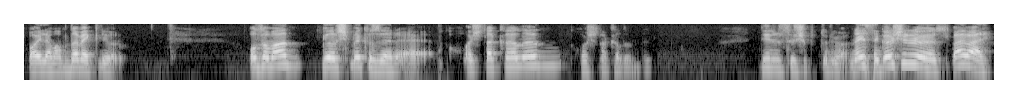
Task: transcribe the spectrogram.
oylamamda bekliyorum. O zaman görüşmek üzere. Hoşça kalın. Hoşça kalın. Dilim sürüşüp duruyor. Neyse görüşürüz. Bay bay.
